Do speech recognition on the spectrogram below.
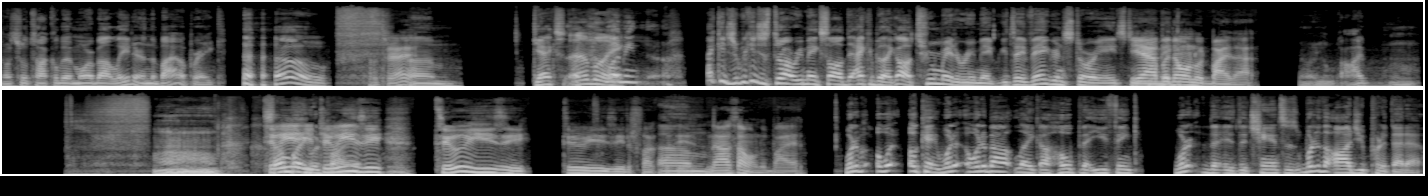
which we'll talk a little bit more about later in the bio break. oh, That's right. um, Gex. Uh, well, I mean, I could we could just throw out remakes all day. I could be like, oh, Tomb Raider remake. We could say Vagrant Story HD. yeah, but no one would buy that. Oh, you- I. Mm. Mm. Too, Somebody e- would too buy it. easy. Too easy. Too easy to fuck with Um, you. No, someone would buy it. What, what? Okay. What? What about like a hope that you think? What are the the chances? What are the odds you put it that at?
